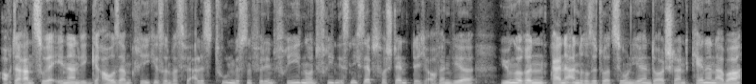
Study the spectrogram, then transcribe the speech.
auch daran zu erinnern, wie grausam Krieg ist und was wir alles tun müssen für den Frieden. Und Frieden ist nicht selbstverständlich, auch wenn wir Jüngeren keine andere Situation hier in Deutschland kennen, aber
